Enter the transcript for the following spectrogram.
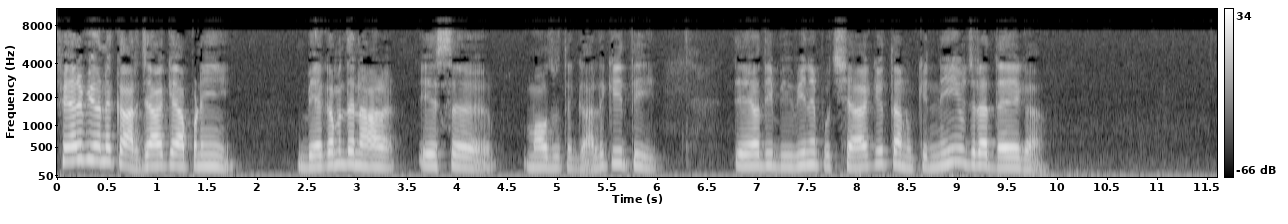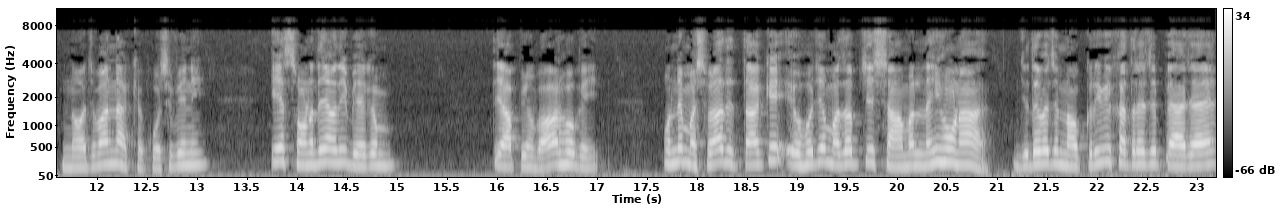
ਫਿਰ ਵੀ ਉਹਨੇ ਘਰ ਜਾ ਕੇ ਆਪਣੀ ਬੇਗਮ ਦੇ ਨਾਲ ਇਸ ਮੌਜੂ ਤੇ ਗੱਲ ਕੀਤੀ ਤੇ ਉਹਦੀ ਬੀਵੀ ਨੇ ਪੁੱਛਿਆ ਕਿ ਤੁਹਾਨੂੰ ਕਿੰਨੀ ਉਜਰਤ ਦੇਗਾ ਨੌਜਵਾਨ ਨੇ ਆਖਿਆ ਕੁਝ ਵੀ ਨਹੀਂ। ਇਹ ਸੁਣਦੇ ਉਹਦੀ ਬੇਗਮ ਤੇ ਆਪਿਓਂ ਬਾਹਰ ਹੋ ਗਈ। ਉਹਨੇ مشورہ ਦਿੱਤਾ ਕਿ ਇਹੋ ਜਿਹੇ ਮਜ਼ਹਬ 'ਚ ਸ਼ਾਮਲ ਨਹੀਂ ਹੋਣਾ ਜਿਹਦੇ ਵਿੱਚ ਨੌਕਰੀ ਵੀ ਖਤਰੇ 'ਚ ਪੈ ਜਾਏ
